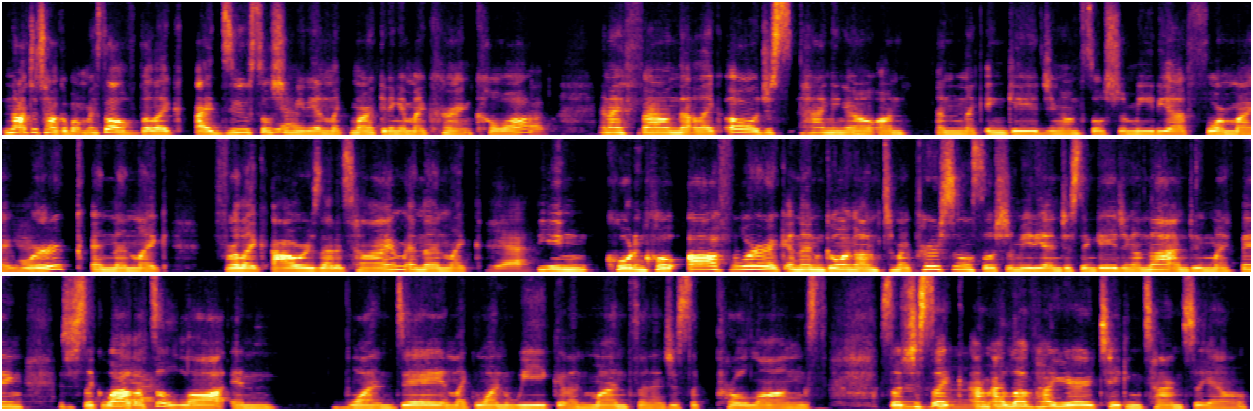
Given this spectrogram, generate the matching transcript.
not to talk about myself but like i do social Yeah. media and like marketing in my current co-op Oh, and i found that like oh just hanging out on and like engaging on social media for my Yeah. work and then like for like hours at a time and then like Yeah. being quote unquote off work and then going on to my personal social media and just engaging on that and doing my thing it's just like wow that's a lot in one day and like one week and then months and it just like prolongs so it's just like um, i love how you're taking time to you know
